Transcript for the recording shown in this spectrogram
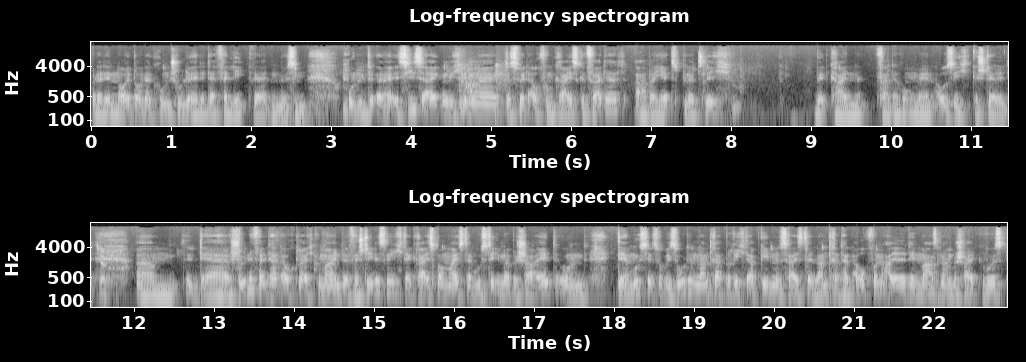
oder den Neubau der Grundschule hätte der verlegt werden müssen. Und äh, es hieß eigentlich immer, das wird auch vom Kreis gefördert, aber jetzt plötzlich wird keine Förderung mehr in Aussicht gestellt. Ähm, der Herr Schönefeld hat auch gleich gemeint, er versteht es nicht. Der Kreisbaumeister wusste immer Bescheid und der muss ja sowieso dem Landrat Bericht abgeben. Das heißt, der Landrat hat auch von all den Maßnahmen Bescheid gewusst.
